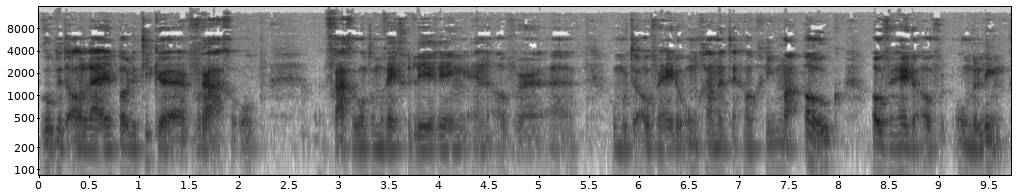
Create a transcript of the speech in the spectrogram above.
roept het allerlei politieke vragen op. Vragen rondom regulering en over eh, hoe moeten overheden omgaan met technologie, maar ook overheden over onderling.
